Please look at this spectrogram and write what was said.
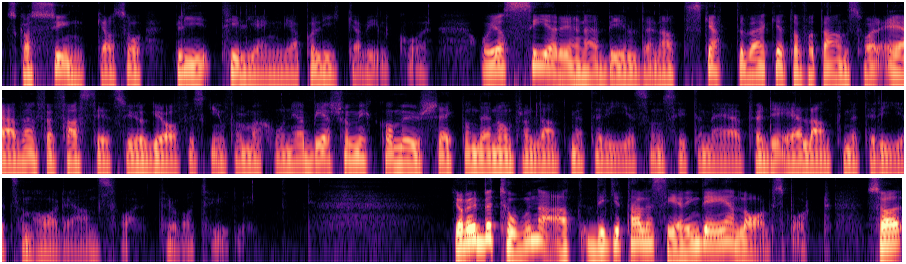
ska synkas och bli tillgängliga på lika villkor. Och jag ser i den här bilden att Skatteverket har fått ansvar även för fastighetsgeografisk information. Jag ber så mycket om ursäkt om det är någon från Lantmäteriet som sitter med här, för det är Lantmäteriet som har det ansvaret, för att vara tydlig. Jag vill betona att digitalisering, det är en lagsport. Så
